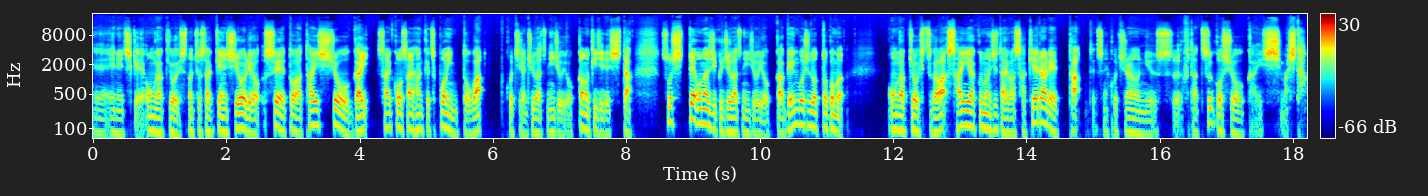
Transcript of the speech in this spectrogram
えー、NHK 音楽教室の著作権使用料、生徒は対象外、最高裁判決ポイントは、こちら10月24日の記事でした。そして同じく10月24日、弁護士 .com、音楽教室側最悪の事態は避けられたですね、こちらのニュース2つご紹介しました。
